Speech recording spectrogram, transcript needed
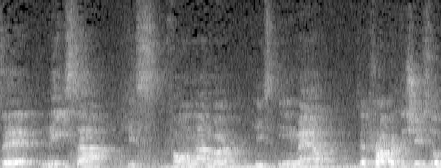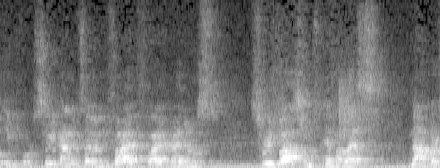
the Lisa, his phone number, his email, the property she's looking for, 375, five bedrooms, three bathrooms, MLS numbers,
